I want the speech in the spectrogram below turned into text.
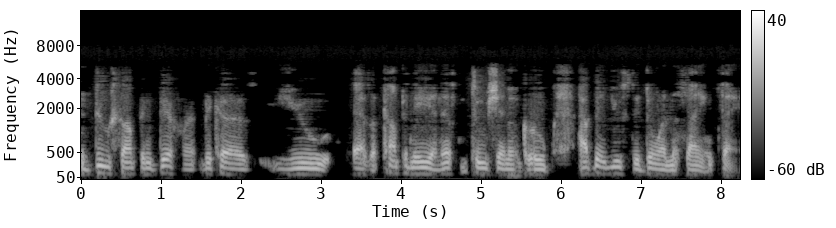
to do something different because you as a company, an institution, a group have been used to doing the same thing,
